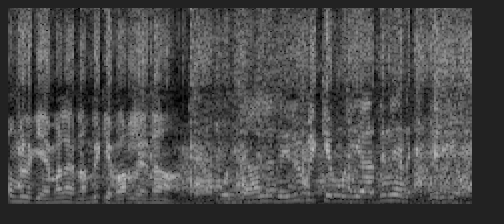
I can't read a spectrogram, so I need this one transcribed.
உங்களுக்கு என் மேல நம்பிக்கை வரலனா உன்னால நிரூபிக்க முடியாதுன்னு எனக்கு தெரியும்.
